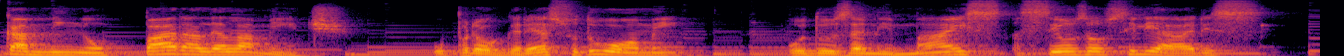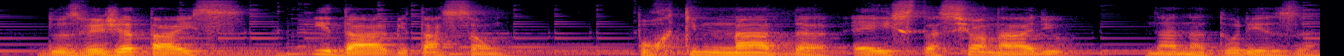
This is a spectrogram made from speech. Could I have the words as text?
caminham paralelamente o progresso do homem, o dos animais, seus auxiliares, dos vegetais e da habitação, porque nada é estacionário na natureza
